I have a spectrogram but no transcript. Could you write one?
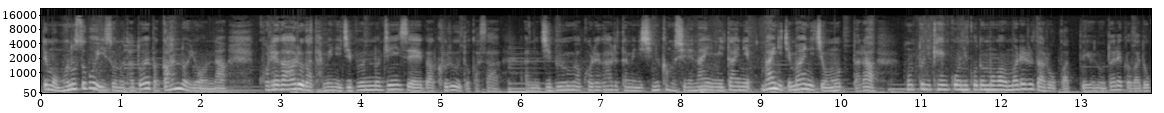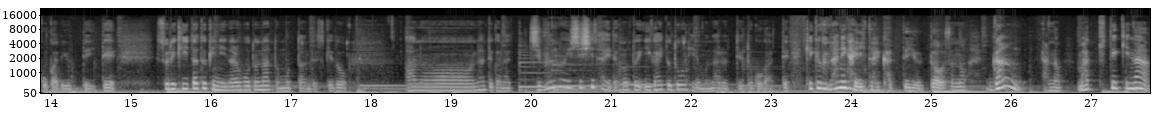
でもものすごいその例えばがんのようなこれがあるがために自分の人生が狂うとかさあの自分はこれがあるために死ぬかもしれないみたいに毎日毎日思ったら本当に健康に子供が生まれるだろうかっていうのを誰かがどこかで言っていてそれ聞いた時になるほどなと思ったんですけどあのー、て言うかな自分の意思次第で本当に意外とどうにでもなるっていうとこがあって結局何が言いたいかっていうとそのがんあの末期的な、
